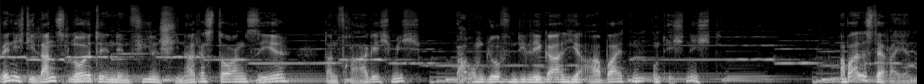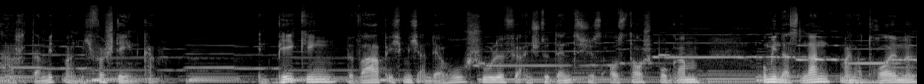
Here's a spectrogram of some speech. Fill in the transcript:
Wenn ich die Landsleute in den vielen China-Restaurants sehe, dann frage ich mich, warum dürfen die legal hier arbeiten und ich nicht? Aber alles der Reihe nach, damit man mich verstehen kann. In Peking bewarb ich mich an der Hochschule für ein studentisches Austauschprogramm, um in das Land meiner Träume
